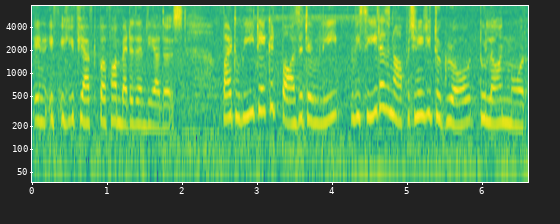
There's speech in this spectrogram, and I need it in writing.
in if if you have to perform better than the others. But we take it positively. We see it as an opportunity to grow, to learn more.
